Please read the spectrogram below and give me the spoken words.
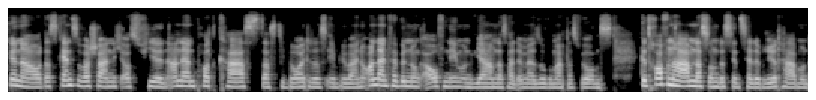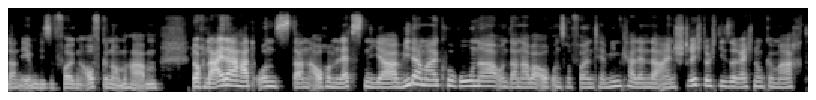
Genau, das kennst du wahrscheinlich aus vielen anderen Podcasts, dass die Leute das eben über eine Online-Verbindung aufnehmen und wir haben das halt immer so gemacht, dass wir uns getroffen haben, das so ein bisschen zelebriert haben und dann eben diese Folgen aufgenommen haben. Doch leider hat uns dann auch im letzten Jahr wieder mal Corona und dann aber auch unsere vollen Terminkalender einen Strich durch diese Rechnung gemacht.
